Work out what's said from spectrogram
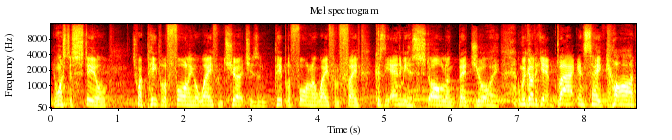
He wants to steal It's why people are falling away from churches and people are falling away from faith because the enemy has stolen their joy. And we've got to get back and say, God,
